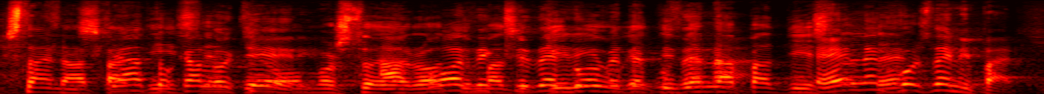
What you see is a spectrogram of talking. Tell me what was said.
Στα Θα νησιά το απαντήσετε καλοκαίρι. όμως το ερώτημα Απόδειξη του δεν κυρίου, κόβεται γιατί δεν πουθενά. απαντήσατε. Έλεγχος δεν υπάρχει.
